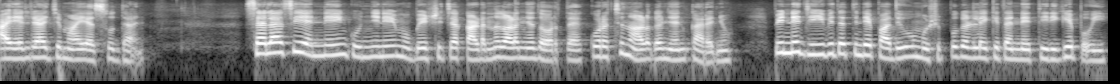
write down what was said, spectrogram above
അയൽരാജ്യമായ സുദാൻ. സലാസി എന്നെയും കുഞ്ഞിനെയും ഉപേക്ഷിച്ച കടന്നുകളഞ്ഞതോർത്ത് കുറച്ച് നാളുകൾ ഞാൻ കരഞ്ഞു. പിന്നെ ജീവിതത്തിന്റെ പതിവ് മുഷിപ്പുകളിലേക്ക് തന്നെ തിരികെ പോയി.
